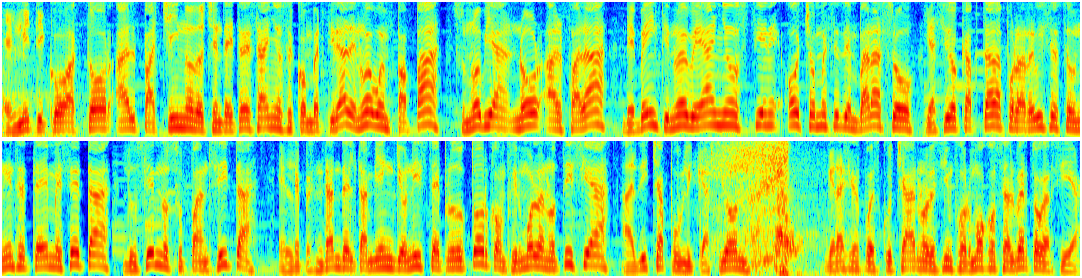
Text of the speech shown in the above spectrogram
El mítico actor Al Pacino de 83 años se convertirá de nuevo en papá. Su novia Nor Alfalá, de 29 años, tiene 8 meses de embarazo y ha sido captada por la revista estadounidense TMZ, luciendo su pancita. El representante del también guionista y productor confirmó la noticia a dicha publicación. Gracias por escucharnos, les informó José Alberto García.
